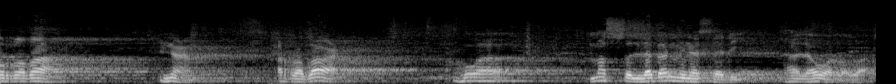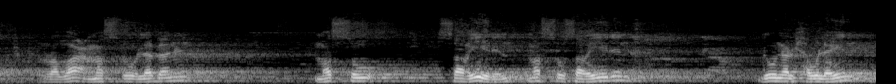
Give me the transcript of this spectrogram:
الرضاعة نعم. الرضاع هو مص اللبن من الثدي. هذا هو الرضاع. الرضاع مص لبن مص صغير مص صغير دون الحولين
